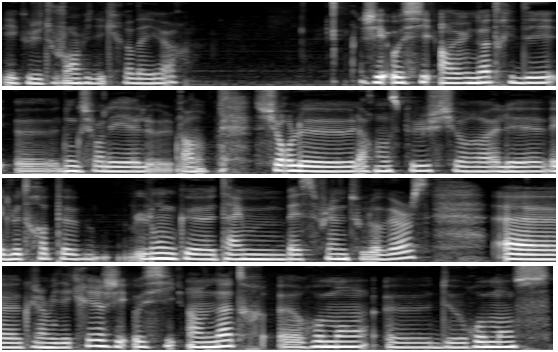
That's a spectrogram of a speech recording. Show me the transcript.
et que j'ai toujours envie d'écrire d'ailleurs. J'ai aussi une autre idée, donc sur les, pardon, sur le, la romance peluche, sur avec le trope Long Time Best Friend to Lovers, que j'ai envie d'écrire. J'ai aussi un autre roman de romance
